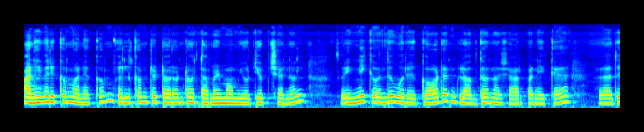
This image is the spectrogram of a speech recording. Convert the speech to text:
அனைவருக்கும் வணக்கம். Welcome to Toronto Tamil mom YouTube channel so இன்றைக்கி வந்து ஒரு கார்டன் பிளாக் தான் நான் ஷேர் பண்ணியிருக்கேன் அதாவது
